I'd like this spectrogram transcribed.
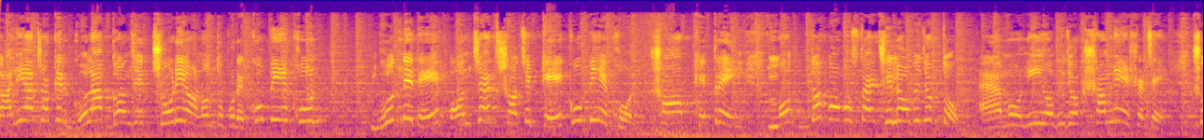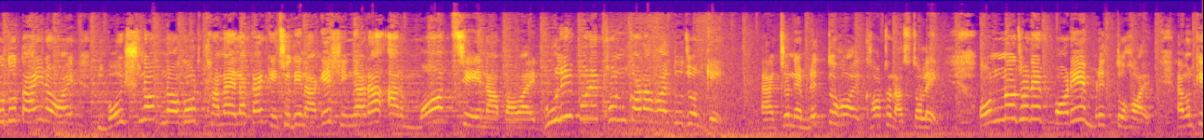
কালিয়াচকের গোলাপগঞ্জের চড়ি অনন্তপুরে কুপিয়ে খুন বুদলিতে পঞ্চায়েত সচিবকে কুপিয়ে খুন সব ক্ষেত্রেই মদ্যপ অবস্থায় ছিল অভিযুক্ত এমনই অভিযোগ সামনে এসেছে শুধু তাই নয় বৈষ্ণবনগর থানা এলাকায় কিছুদিন আগে সিঙ্গারা আর মদ চেয়ে না পাওয়ায় গুলি করে খুন করা হয় দুজনকে একজনের মৃত্যু হয় ঘটনাস্থলে অন্যজনের পরে মৃত্যু হয় এমনকি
